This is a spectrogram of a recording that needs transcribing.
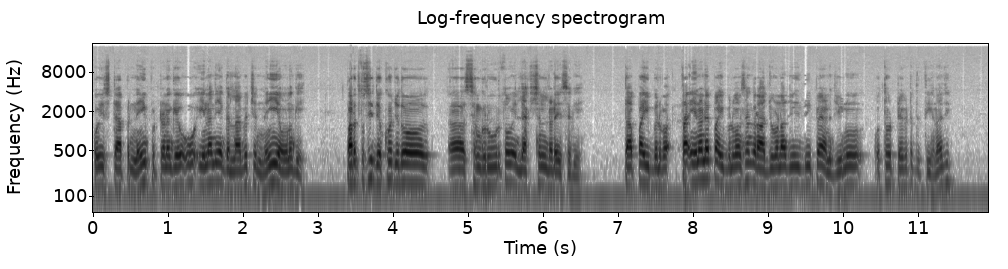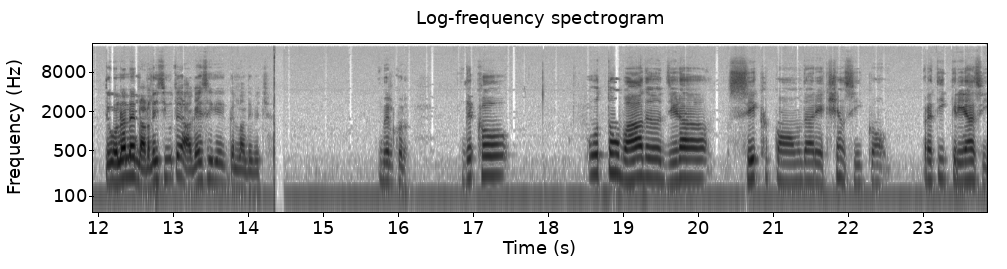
ਕੋਈ ਸਟੈਪ ਨਹੀਂ ਪੁੱਟਣਗੇ ਉਹ ਇਹਨਾਂ ਦੀਆਂ ਗੱਲਾਂ ਵਿੱਚ ਨਹੀਂ ਆਉਣਗੇ। ਪਰ ਤੁਸੀਂ ਦੇਖੋ ਜਦੋਂ ਸੰਗਰੂਰ ਤੋਂ ਇਲੈਕਸ਼ਨ ਲੜੇ ਸੀਗੇ ਤਾਂ ਭਾਈ ਬਲਵਾ ਤਾਂ ਇਹਨਾਂ ਨੇ ਭਾਈ ਬਲਵੰਤ ਸਿੰਘ ਰਾਜੋਆਣਾ ਜੀ ਦੀ ਭੈਣ ਜੀ ਨੂੰ ਉੱਥੋਂ ਟਿਕਟ ਦਿੱਤੀ ਹੈ ਨਾ ਜੀ। ਤੇ ਉਹਨਾਂ ਨੇ ਲੜ ਲਈ ਸੀ ਉਹ ਤੇ ਆ ਗਏ ਸੀਗੇ ਗੱਲਾਂ ਦੇ ਵਿੱਚ। ਬਿਲਕੁਲ। ਦੇਖੋ ਉਸ ਤੋਂ ਬਾਅਦ ਜਿਹੜਾ ਸਿੱਖ ਕੌਮ ਦਾ ਰਿਐਕਸ਼ਨ ਸੀ ਪ੍ਰਤੀਕਿਰਿਆ ਸੀ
